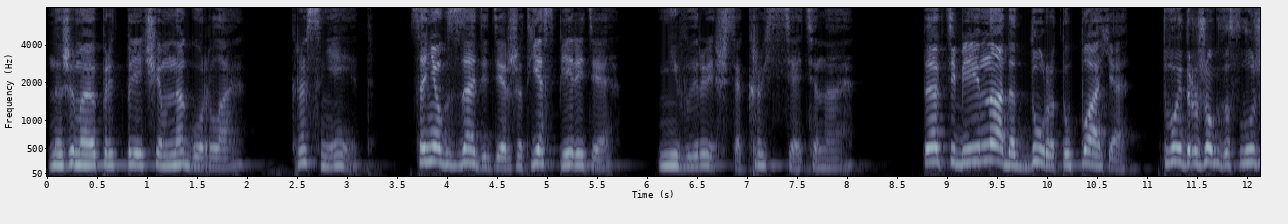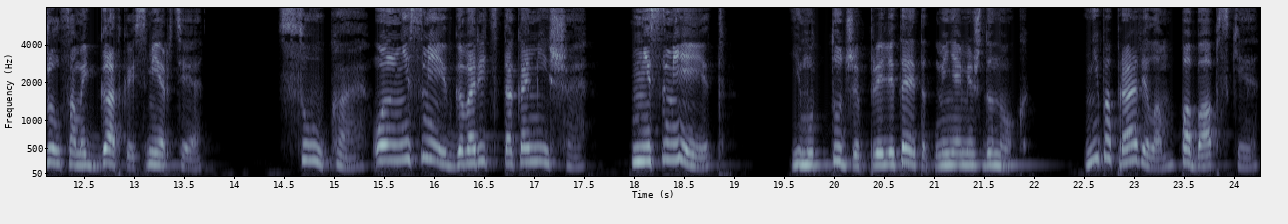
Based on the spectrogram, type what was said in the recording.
Нажимаю предплечьем на горло. Краснеет. Санек сзади держит, я спереди. Не вырвешься, крысятина. «Так тебе и надо, дура тупая! Твой дружок заслужил самой гадкой смерти!» «Сука! Он не смеет говорить так о Мише! Не смеет!» Ему тут же прилетает от меня между ног. Не по правилам, по-бабски.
